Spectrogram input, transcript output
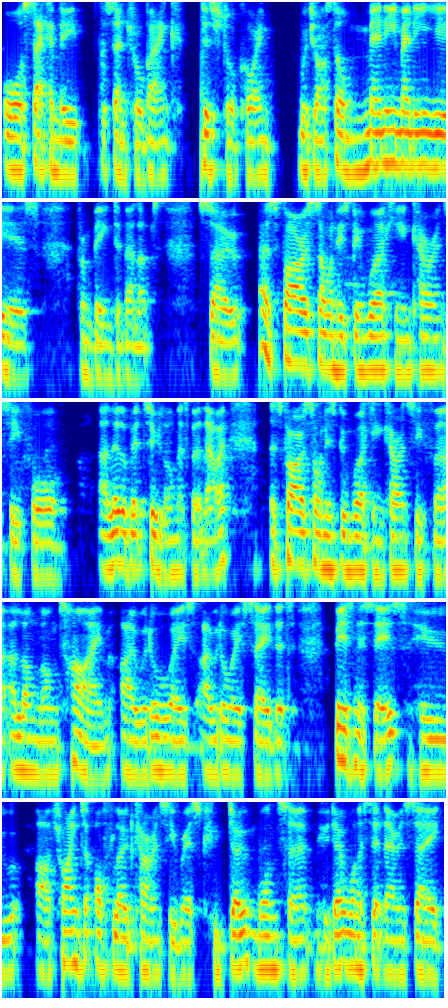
Or secondly, the central bank digital coin, which are still many, many years from being developed. So, as far as someone who's been working in currency for a little bit too long let's put it that way as far as someone who's been working in currency for a long long time i would always i would always say that businesses who are trying to offload currency risk who don't want to who don't want to sit there and say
